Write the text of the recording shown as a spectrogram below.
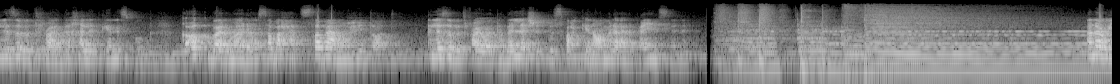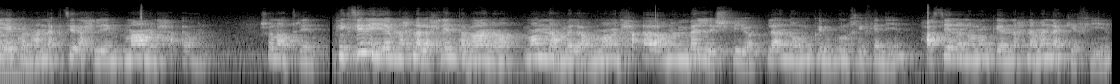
إليزابيث فراي دخلت Guinness Book كأكبر مرة سبحت سبع محيطات. إليزابيث فراي وقت بلشت تسبح كان عمرها 40 سنة. أنا وياكم عنا كتير أحلام ما عم نحققهم شو ناطرين؟ في كثير أيام نحن الأحلام تبعنا ما بنعملها ما بنحققها ما بنبلش فيها لأنه ممكن نكون خايفين، حاسين إنه ممكن نحن منا كافيين،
